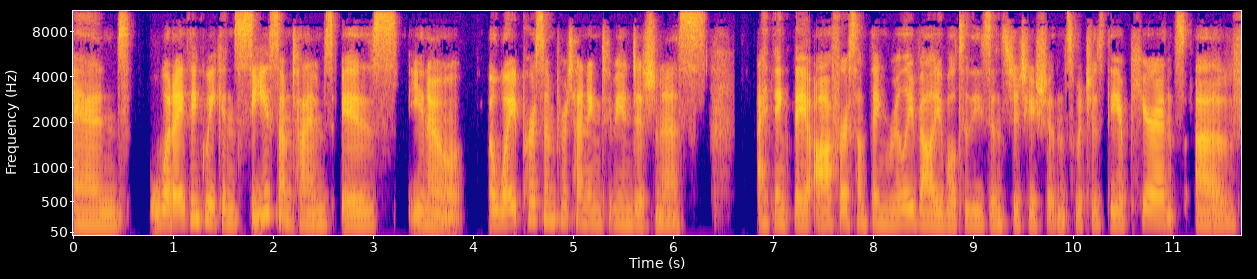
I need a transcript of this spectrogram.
And what I think we can see sometimes is, you know, a white person pretending to be Indigenous. I think they offer something really valuable to these institutions, which is the appearance of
